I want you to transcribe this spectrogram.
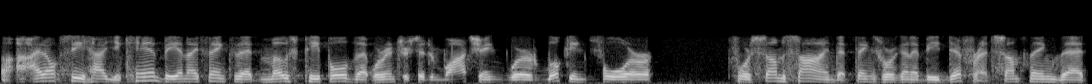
I don't see how you can be, and I think that most people that were interested in watching were looking for for some sign that things were going to be different, something that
